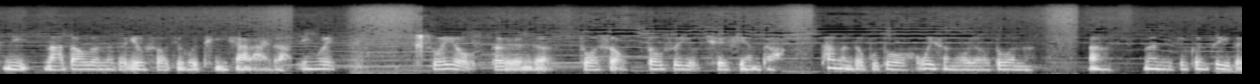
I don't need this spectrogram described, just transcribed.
你拿刀了那个右手就会停下来的，因为所有的人的左手都是有缺陷的。他们都不剁，为什么我要剁呢？啊，那你就跟自己的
